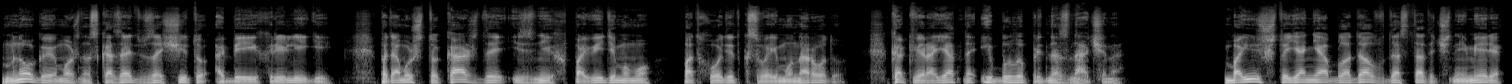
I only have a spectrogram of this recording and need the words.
Многое можно сказать в защиту обеих религий, потому что каждая из них, по-видимому, подходит к своему народу, как, вероятно, и было предназначено. Боюсь, что я не обладал в достаточной мере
